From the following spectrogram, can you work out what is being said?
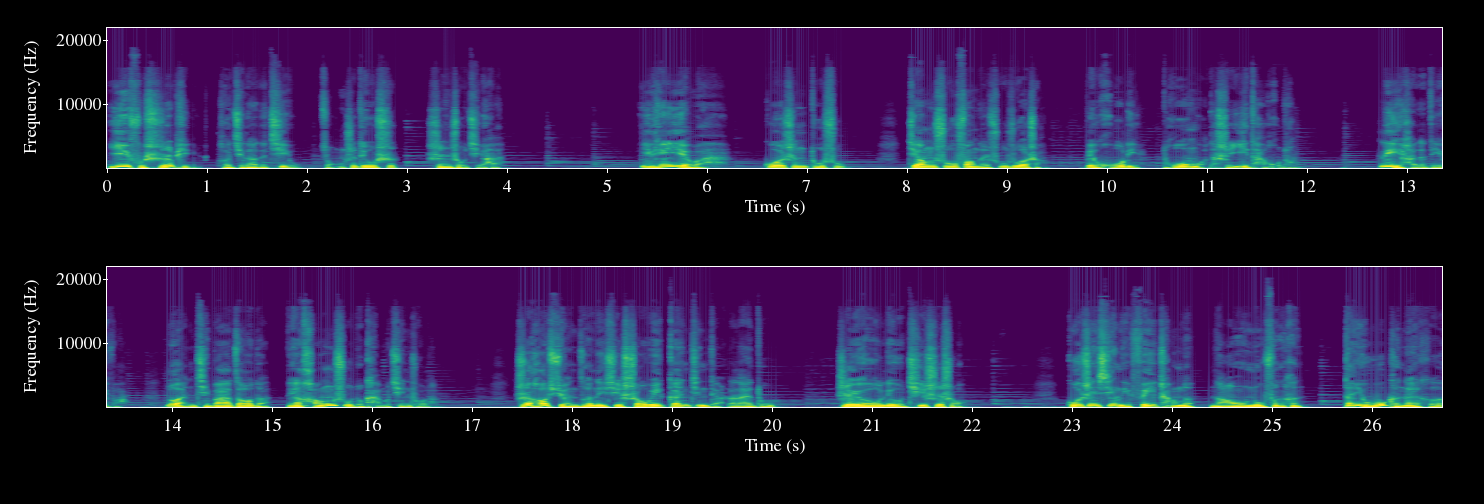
衣服、食品和其他的器物总是丢失，深受其害。一天夜晚，郭生读书，将书放在书桌上，被狐狸涂抹的是一塌糊涂。厉害的地方，乱七八糟的，连行数都看不清楚了。只好选择那些稍微干净点的来读，只有六七十首。郭生心里非常的恼怒愤恨，但又无可奈何。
